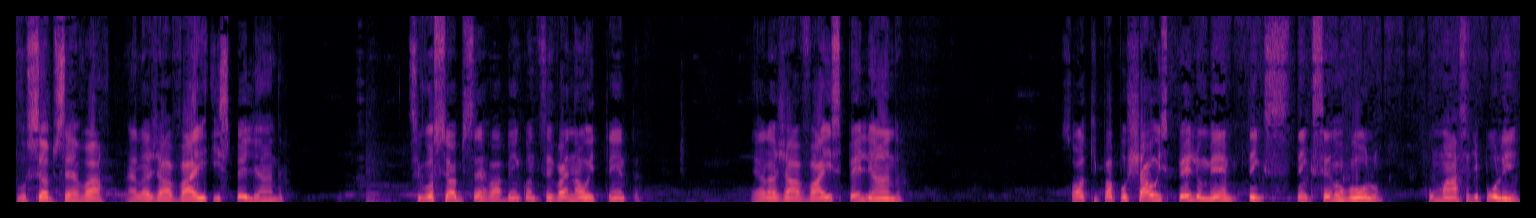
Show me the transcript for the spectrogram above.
Você observar, ela já vai espelhando. Se você observar bem, quando você vai na 80, ela já vai espelhando. Só que para puxar o espelho mesmo, tem que, tem que ser no rolo, com massa de polir.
